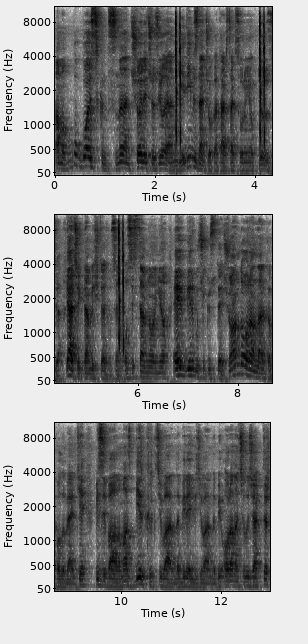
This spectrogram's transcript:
Ama bu gol sıkıntısını hani şöyle çözüyor yani yediğimizden çok atarsak sorun yok diyoruz ya. Gerçekten Beşiktaş bu sene o sistemle oynuyor. Ev 1.5 üstte. Şu anda oranlar kapalı belki. Bizi bağlamaz. 1.40 civarında, 1.50 civarında bir oran açılacaktır.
